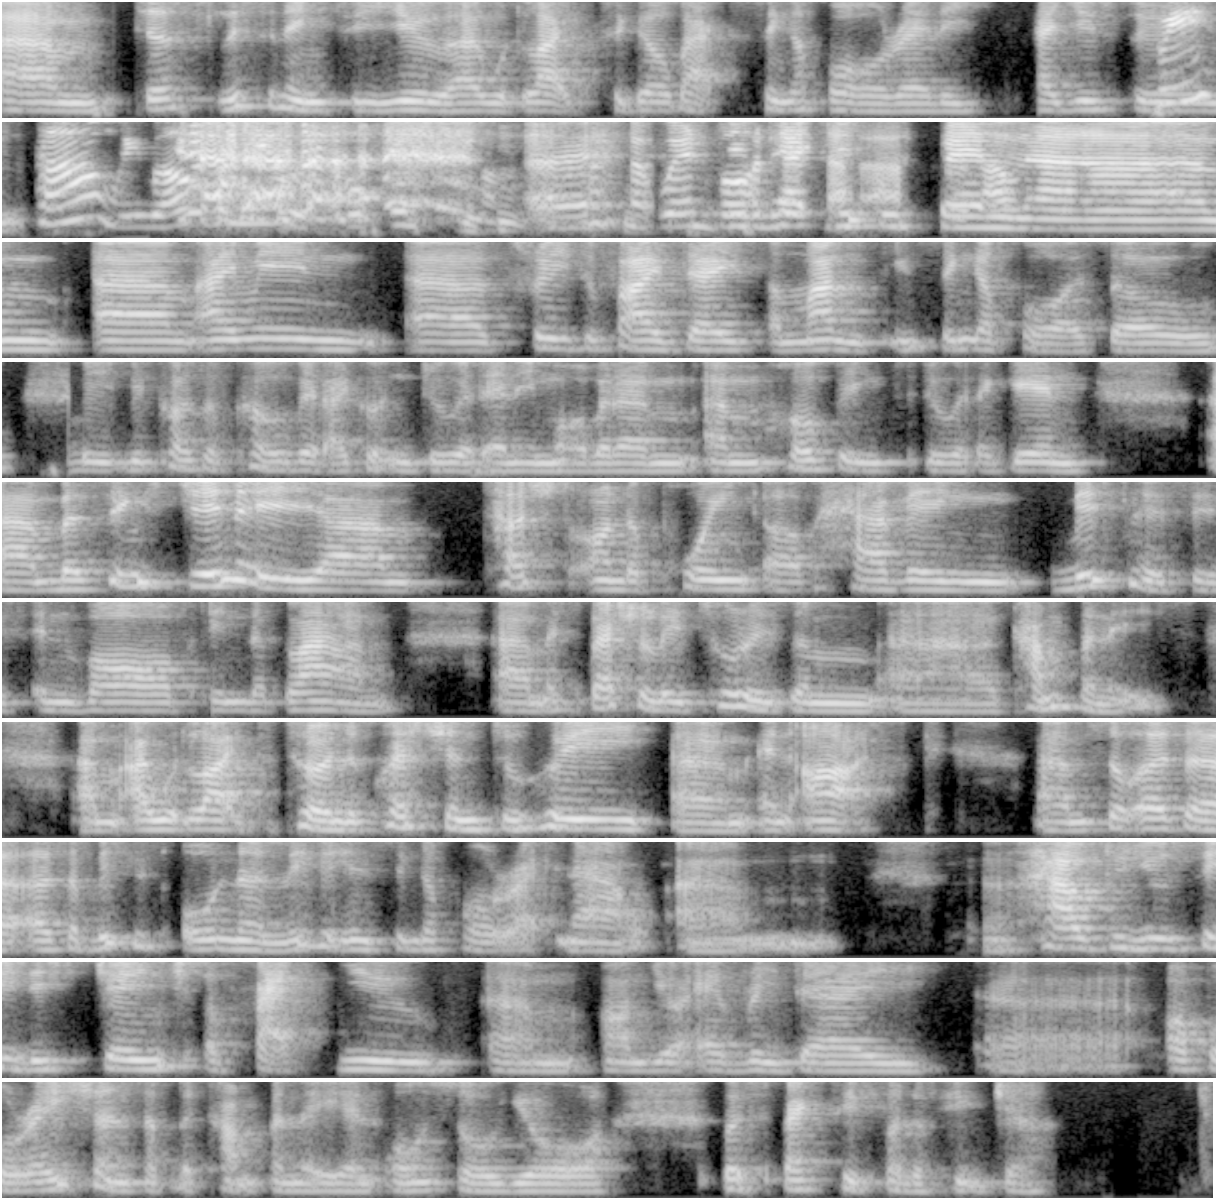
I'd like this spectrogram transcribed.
um, just listening to you, I would like to go back to Singapore already. I used to. Please come. We welcome you. when borders I used to spend, um, um, I mean, uh, three to five days a month in Singapore. So because of COVID, I couldn't do it anymore. But I'm I'm hoping to do it again. Um, but since Ginny um, touched on the point of having businesses involved in the plan, um, especially tourism uh, companies, um, I would like to turn the question to Huy um, and ask. Um, so, as a, as a business owner living in Singapore right now, uh, how do you see this change affect you on your everyday uh, operations of the company and also your perspective for the future?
